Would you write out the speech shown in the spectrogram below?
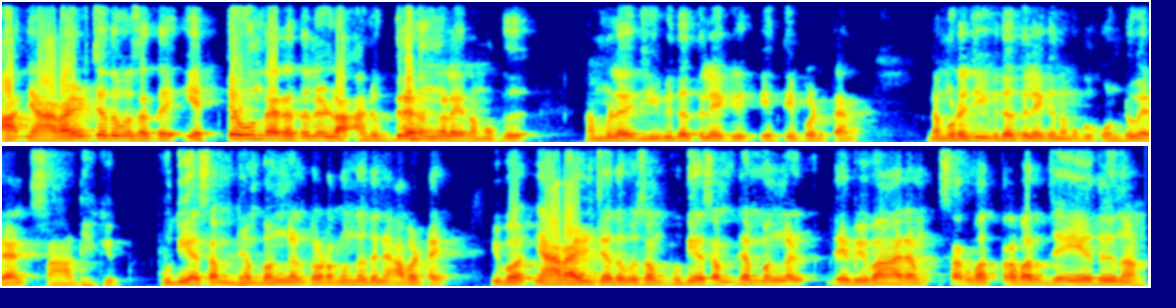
ആ ഞായറാഴ്ച ദിവസത്തെ ഏറ്റവും തരത്തിലുള്ള അനുഗ്രഹങ്ങളെ നമുക്ക് നമ്മളെ ജീവിതത്തിലേക്ക് എത്തിപ്പെടുത്താൻ നമ്മുടെ ജീവിതത്തിലേക്ക് നമുക്ക് കൊണ്ടുവരാൻ സാധിക്കും. പുതിയ സംരംഭങ്ങൾ തുടങ്ങുന്നതിനാവട്ടെ. ഇപ്പോൾ ഞായറാഴ്ച ദിവസം പുതിയ സംരംഭങ്ങൾ രവിവാരം സർവത്ര വർജയേത് എന്നാണ്.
